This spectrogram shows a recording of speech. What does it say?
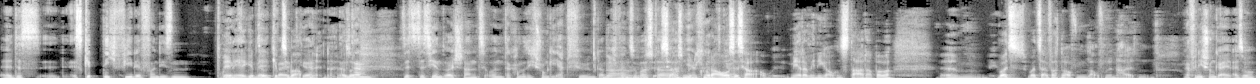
äh, das, äh, es gibt nicht viele von diesen Projekten Nee, nee, gibt's- weltweit, gibt's überhaupt gell? nicht, ne? Also dann sitzt es hier in Deutschland und da kann man sich schon geehrt fühlen, glaube ich, wenn sowas ist da ja aus München raus, gell? ist ja auch mehr oder weniger auch ein Startup, aber ähm, ich wollte es einfach nur auf dem Laufenden halten. Ja, finde ich schon geil. Also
